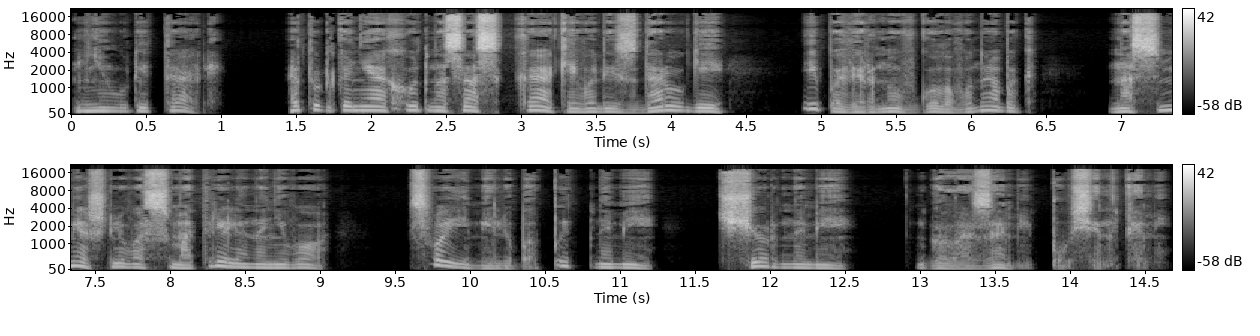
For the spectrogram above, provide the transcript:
не улетали, а только неохотно соскакивали с дороги и, повернув голову на бок, насмешливо смотрели на него своими любопытными черными глазами-пусинками.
